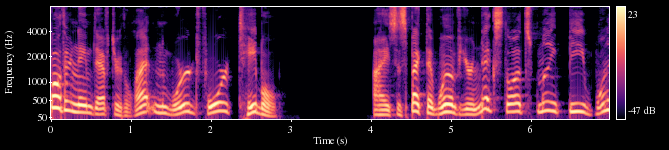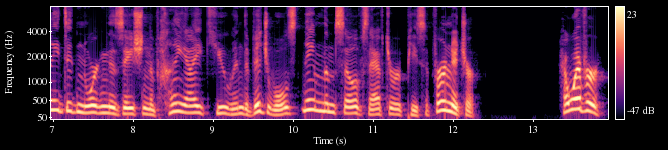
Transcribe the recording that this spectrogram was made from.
Both are named after the Latin word for table. I suspect that one of your next thoughts might be why did an organization of high IQ individuals name themselves after a piece of furniture? However,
